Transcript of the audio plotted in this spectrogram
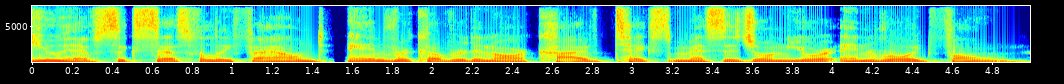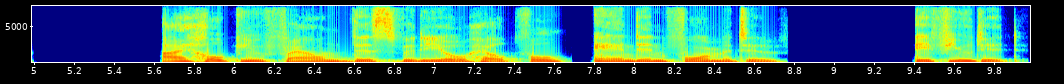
You have successfully found and recovered an archived text message on your Android phone. I hope you found this video helpful and informative. If you did,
